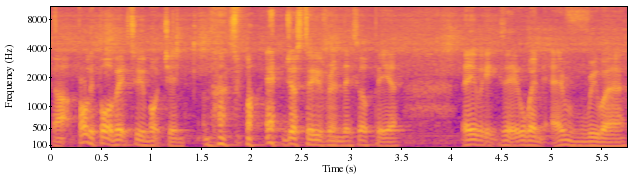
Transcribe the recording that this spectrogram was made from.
so I probably put a bit too much in, and that's why I'm just hoovering this up here. It, it went everywhere.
